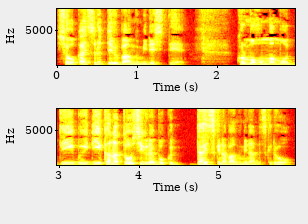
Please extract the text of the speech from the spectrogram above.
紹介するっていう番組でして、これもほんまもう DVD かなってほしいぐらい僕大好きな番組なんですけど、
